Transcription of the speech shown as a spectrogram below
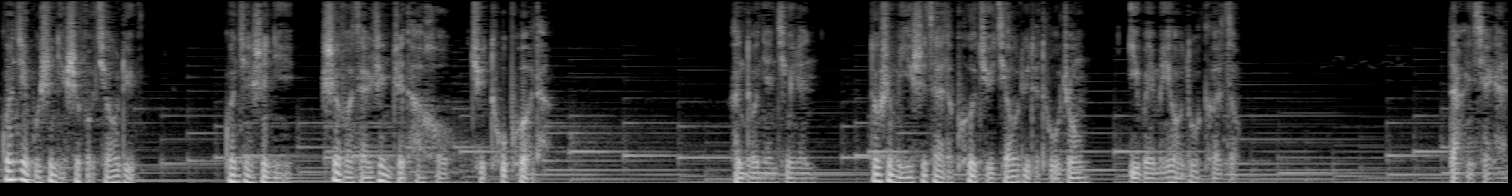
关键不是你是否焦虑，关键是你是否在认知它后去突破它。很多年轻人都是迷失在了破局焦虑的途中，以为没有路可走。但很显然，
